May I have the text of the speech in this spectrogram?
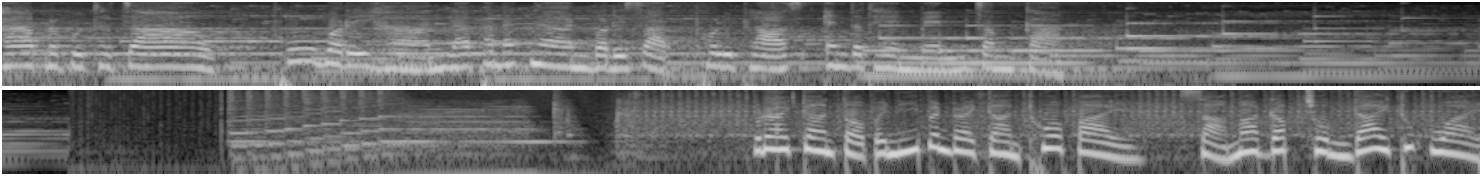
ข้าพระพุทธเจ้า ผู้บริหารและพนักงานบริษัทโพลิพลัสเอนเตอร์เทนเมนต์จำกัดรายการต่อไปนี้เป็นรายการทั่วไป สามารถรับชมได้ทุกวัย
